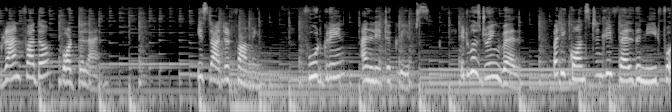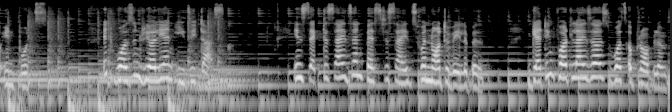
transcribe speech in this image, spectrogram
Grandfather bought the land. He started farming food grain and later grapes. It was doing well, but he constantly felt the need for inputs. It wasn't really an easy task. Insecticides and pesticides were not available. Getting fertilizers was a problem.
